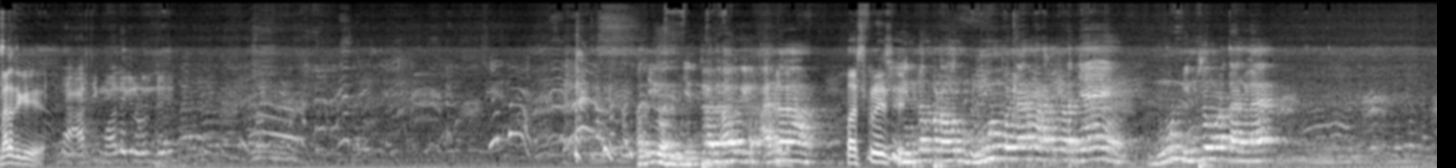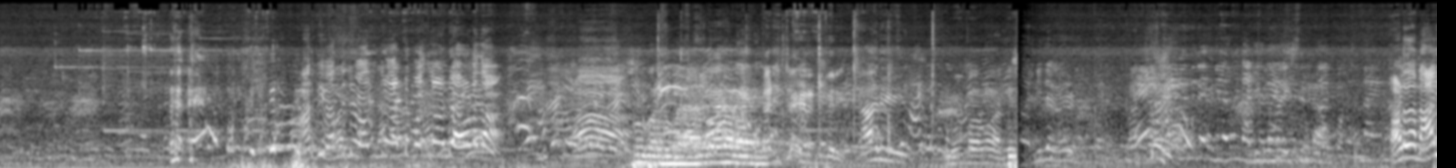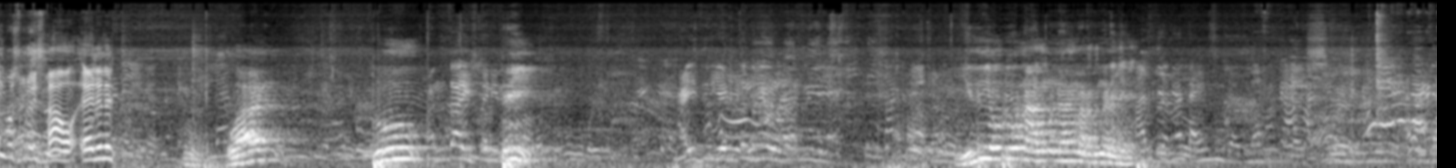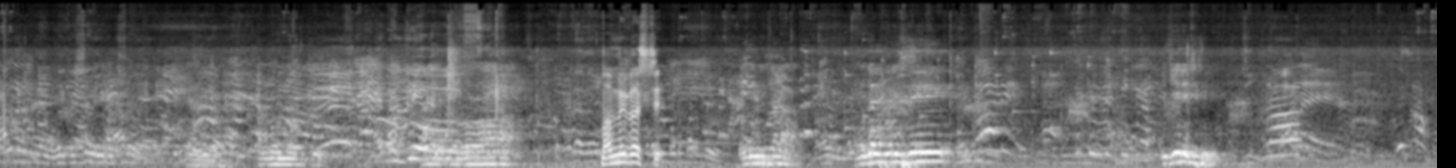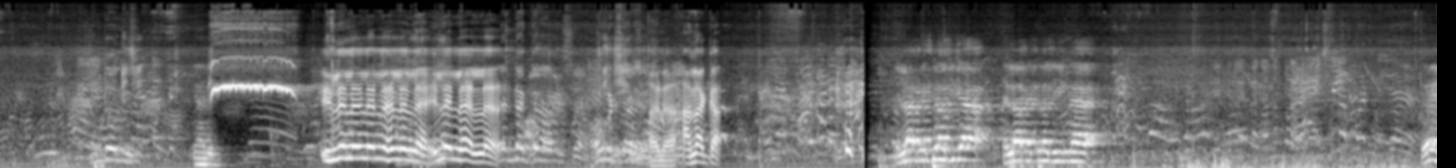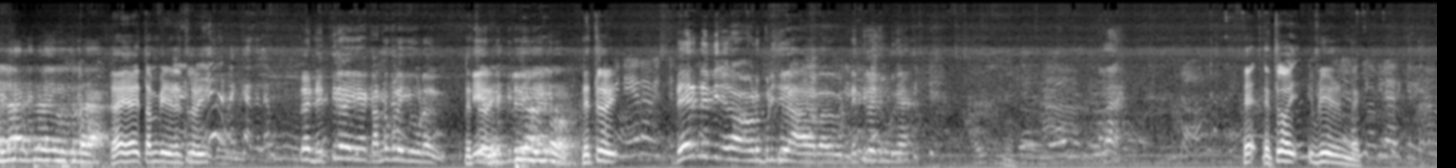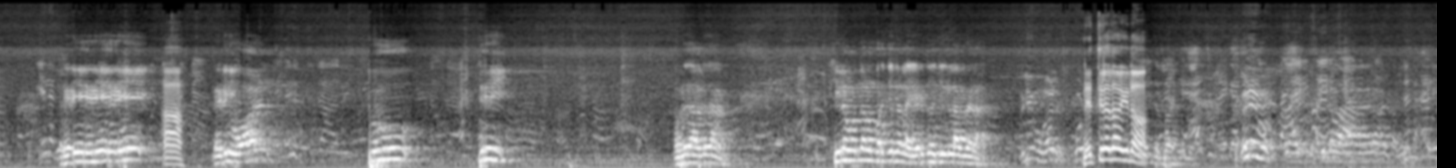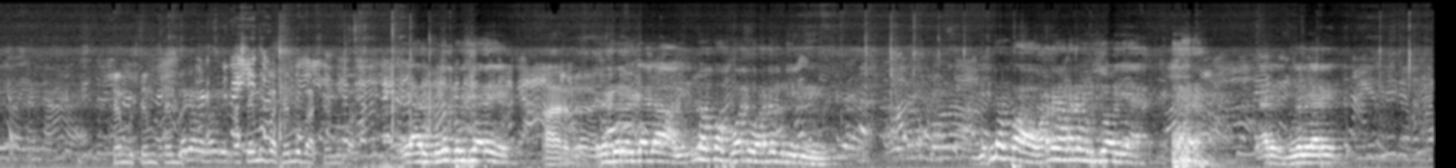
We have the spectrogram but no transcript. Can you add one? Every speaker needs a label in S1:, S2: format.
S1: மேலதுக்கு
S2: first prize
S1: இந்த படம் ஒரு மூணு நேரம் நடக்க நடந்தேன் மூணு நிமிஷம்
S3: ஆர்த்தி வந்துட்டு வந்துட்டு வந்து அவ்வளவுதான்.
S1: Super super.
S3: அது அவ்வளவுதான் நாய் பஸ் பிரைஸ்
S2: ஆ ஏ நின்று
S1: ஒன் டூ த்ரீ இது எப்படி ஒரு நாலு மணி நேரம் நடக்கும்னு நினைக்கிறேன்.
S2: Mummy first?
S1: முதல் பரிசு விஜயலட்சுமி.
S2: இல்ல இல்ல இல்ல இல்ல இல்ல இல்ல இல்ல இல்ல. இல்ல அண்ணா அண்ணா அக்கா
S1: எல்லா இடத்துல வச்சுக்க எல்லா இடத்துல வச்சுக்கங்க.
S2: ஏய் ஏய் தம்பி நெத்தில வை.
S3: இல்ல நெத்தில வைங்க கண்ணுக்குள்ள வைக்க கூடாது.
S2: நெத்தில வை.
S3: நெத்தில வைங்க.
S2: நெத்தில வை.
S3: நேர் நெத்தில அவனை பிடிச்சு ஆ, ஆ, நெத்தில வச்சு கொடுங்க.
S2: ஏ நெத்தில வை. இப்படி
S1: ரெடி ரெடி ரெடி
S2: ஆ.
S1: ரெடி ஒன் டூ த்ரீ அப்படிதான் அப்படிதான். கீழே வந்தாலும் பிரச்சனை இல்லை எடுத்து வச்சுக்கலாம் மேல.
S2: நெத்தில தான் வைக்கணும்.
S3: செம்பு செம்பு செம்பு. செம்புப்பா செம்புப்பா செம்புப்பா.
S1: யாரு முதல் பரிசு யாரு? ரெண்டு பேரும் என்னப்பா போட்டு உடனே முடியுது? என்னப்பா உடனே உடனே முடிச்சுவாங்க யாரு? முதல் யாரு?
